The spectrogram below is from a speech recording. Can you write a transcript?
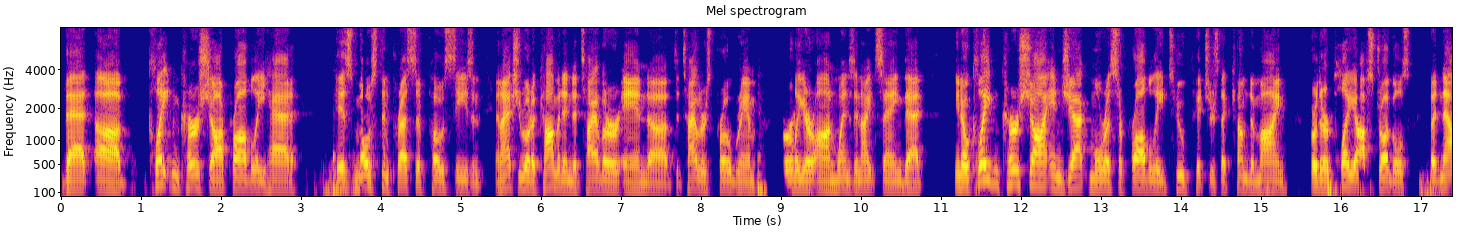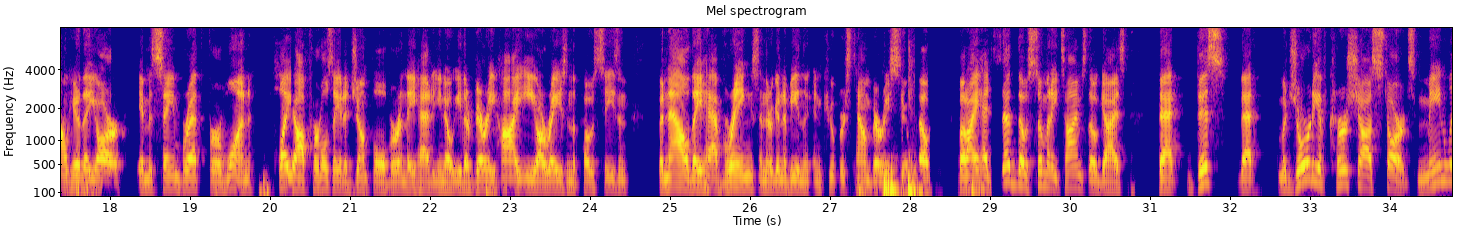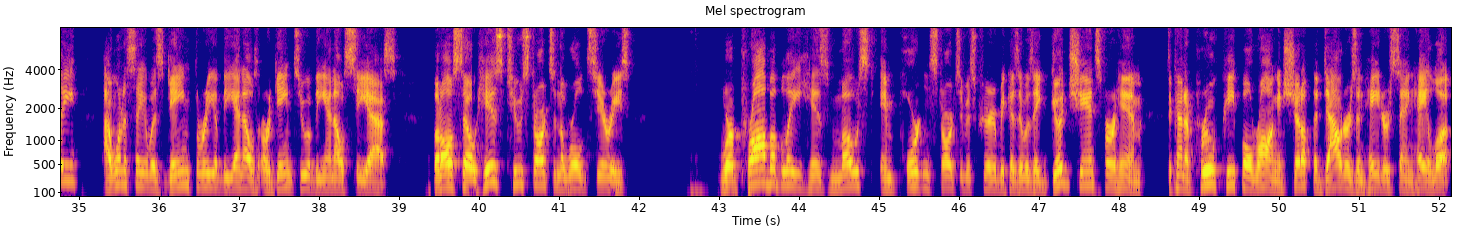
that uh, Clayton Kershaw probably had his most impressive postseason. And I actually wrote a comment into Tyler and uh, to Tyler's program earlier on Wednesday night saying that you know Clayton Kershaw and Jack Morris are probably two pitchers that come to mind for their playoff struggles. But now here they are in the same breath for one playoff hurdles they had to jump over, and they had you know either very high ERAs in the postseason but now they have rings and they're going to be in, the, in Cooperstown very soon, though. But I had said though so many times though, guys, that this that majority of Kershaw's starts, mainly I want to say it was game three of the NL or game two of the NLCS, but also his two starts in the World Series were probably his most important starts of his career because it was a good chance for him to kind of prove people wrong and shut up the doubters and haters saying, hey, look,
